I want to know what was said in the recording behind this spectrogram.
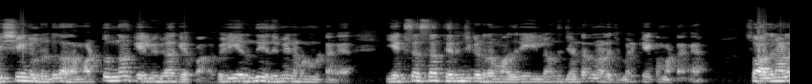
விஷயங்கள் இருக்குதோ அதை மட்டும்தான் கேள்விகளாக கேட்பாங்க. வெளியே இருந்து எதுவுமே என்ன பண்ண மாட்டாங்க எக்ஸஸாக தெரிஞ்சுக்கிடுற மாதிரி இல்லை வந்து ஜென்ரல் நாலேஜ் மாதிரி கேட்க மாட்டாங்க. ஸோ அதனால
